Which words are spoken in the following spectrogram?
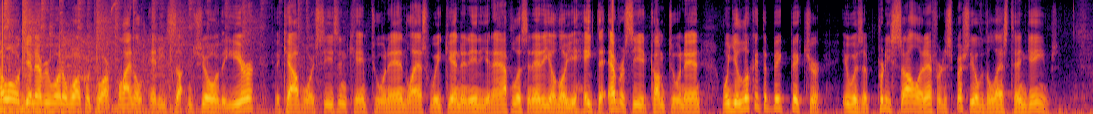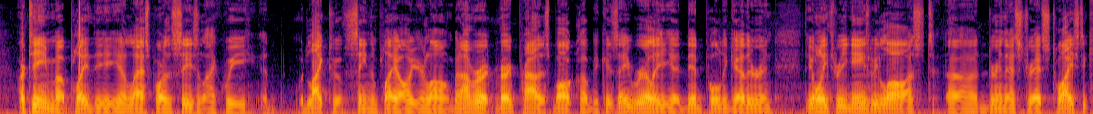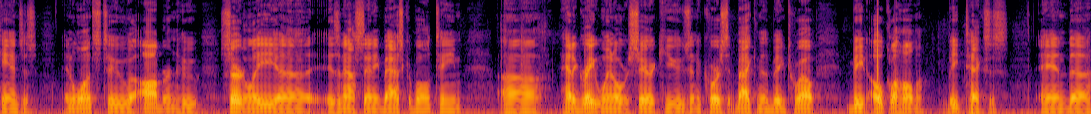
Hello again, everyone, and welcome to our final Eddie Sutton show of the year. The Cowboy season came to an end last weekend in Indianapolis, and Eddie, although you hate to ever see it come to an end, when you look at the big picture, it was a pretty solid effort, especially over the last 10 games. Our team uh, played the uh, last part of the season like we would like to have seen them play all year long, but I'm very, very proud of this ball club because they really uh, did pull together, and the only three games we lost uh, during that stretch, twice to Kansas, and once to uh, Auburn, who certainly uh, is an outstanding basketball team. Uh, had a great win over Syracuse, and of course, back into the Big 12, beat Oklahoma, beat Texas, and uh,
